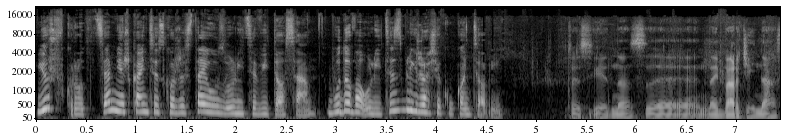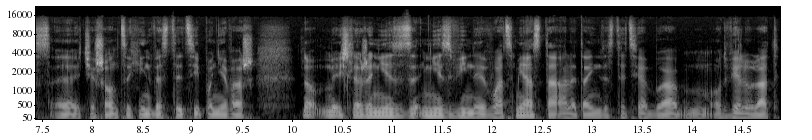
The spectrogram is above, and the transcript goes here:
Już wkrótce mieszkańcy skorzystają z ulicy Witosa. Budowa ulicy zbliża się ku końcowi. To jest jedna z e, najbardziej nas e, cieszących inwestycji, ponieważ no, myślę, że nie z, nie z winy władz miasta, ale ta inwestycja była mm, od wielu lat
